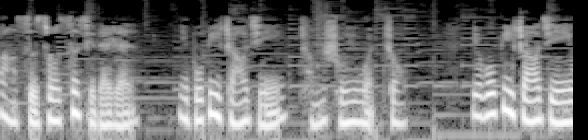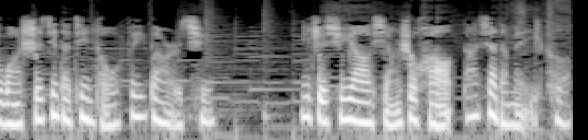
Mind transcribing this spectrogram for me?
放肆做自己的人，你不必着急成熟与稳重，也不必着急往时间的尽头飞奔而去。你只需要享受好当下的每一刻，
